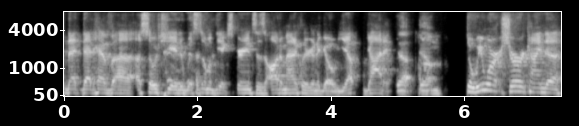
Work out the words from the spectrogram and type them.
that that have uh, associated with some of the experiences automatically are going to go, "Yep, got it." yeah, yeah. Um, so we weren't sure, kind of,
